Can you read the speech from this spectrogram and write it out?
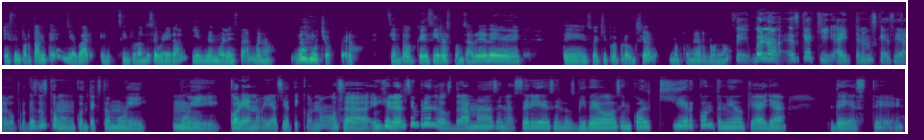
es importante llevar el cinturón de seguridad y me molesta, bueno, no mucho, pero siento que es irresponsable de de su equipo de producción no ponerlo, ¿no? Sí, bueno, es que aquí ahí tenemos que decir algo, porque esto es como un contexto muy muy coreano y asiático, ¿no? O sea, en general siempre en los dramas, en las series, en los videos, en cualquier contenido que haya de este,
